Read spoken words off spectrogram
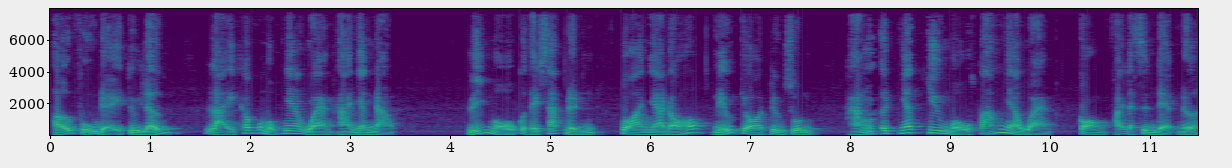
ở phủ đệ tuy lớn lại không có một nha hoàng hạ nhân nào. Lý mộ có thể xác định tòa nhà đó nếu cho Trương Xuân hẳn ít nhất chiêu mộ 8 nhà hoàng còn phải là xinh đẹp nữa.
